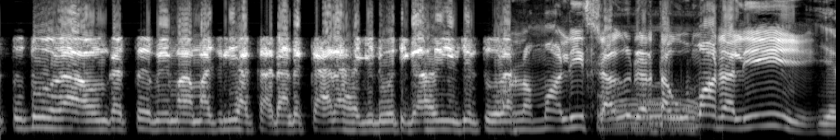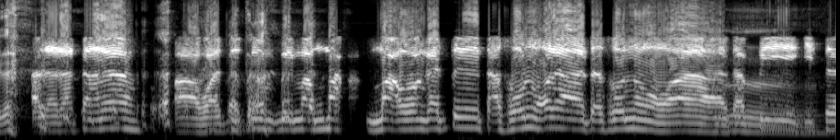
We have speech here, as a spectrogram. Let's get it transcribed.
waktu tu lah orang kata memang majlis akak dah dekat lah lagi 2 3 hari macam tu lah. Alamak Li Saudara dah datang rumah dah Li Yelah. Ada datang dah. Ah, waktu tu memang mak, mak orang kata tak seronok lah, tak seronok. Ah, Hmm. Tapi kita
